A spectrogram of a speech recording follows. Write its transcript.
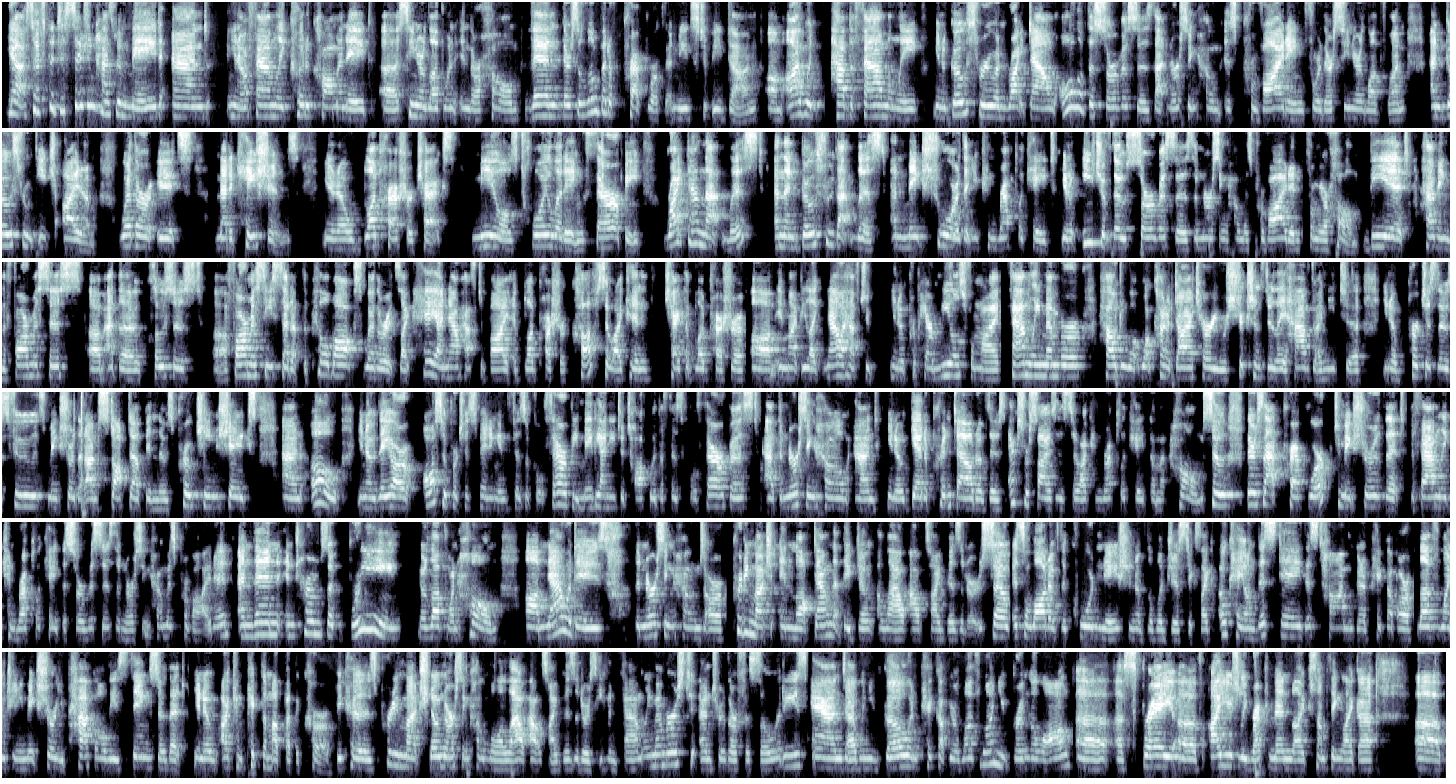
Yeah, so if the decision has been made and you know a family could accommodate a senior loved one in their home, then there's a little bit of prep work that needs to be done. Um, I would have the family, you know, go through and write down all of the services that nursing home is providing for their senior loved one, and go through each item, whether it's medications, you know, blood pressure checks, meals, toileting, therapy. Write down that list and then go through that list and make sure that you can replicate you know each of those services the nursing home has provided from your home be it having the pharmacist um, at the closest uh, pharmacy set up the pill box whether it's like hey i now have to buy a blood pressure cuff so i can check the blood pressure. Um, it might be like now i have to you know prepare meals for my family member. How do what, what kind of dietary restrictions do they have? Do i need to you know purchase those foods make sure that i'm stocked up in those protein shakes? And oh you know they are also participating in physical therapy. Maybe i need to talk with a physical therapist at the nursing home and you know get a printout of those exercises so i can replicate them at home. So there's that prep work to make sure that the family can replicate the services the nursing home has provided and then in terms of bringing your loved one home. Um, nowadays, the nursing homes are pretty much in lockdown that they don't allow outside visitors. So it's a lot of the coordination of the logistics like, okay, on this day, this time, we're going to pick up our loved one. Can you make sure you pack all these things so that, you know, I can pick them up at the curb? Because pretty much no nursing home will allow outside visitors, even family members, to enter their facilities. And uh, when you go and pick up your loved one, you bring along uh, a spray of, I usually recommend like something like a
